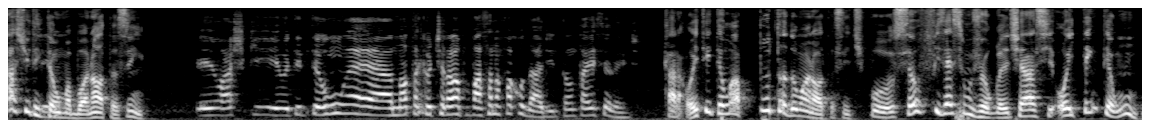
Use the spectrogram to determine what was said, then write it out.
acha 81 Sim. uma boa nota, assim? Eu acho que 81 é a nota que eu tirava pra passar na faculdade, então tá excelente. Cara, 81 é uma puta de uma nota, assim. Tipo, se eu fizesse um jogo e ele tirasse 81,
